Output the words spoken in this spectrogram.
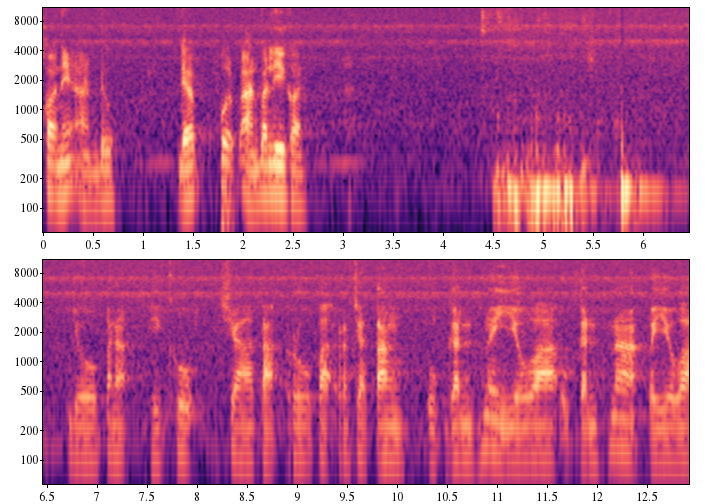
ข้อนี้อ่านดู เดี๋ยวพูดอ่านบาลีก่อน โยปนะภิกขุชาตะรูปะรัชตัง อุกันนยวา อุกันนาปยวา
